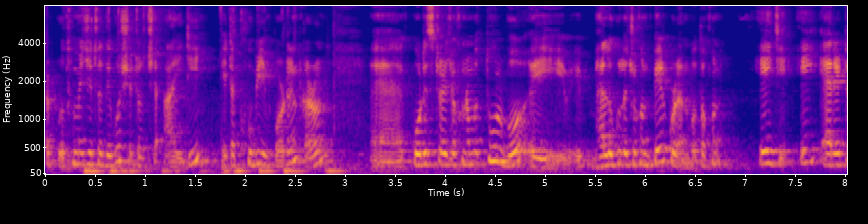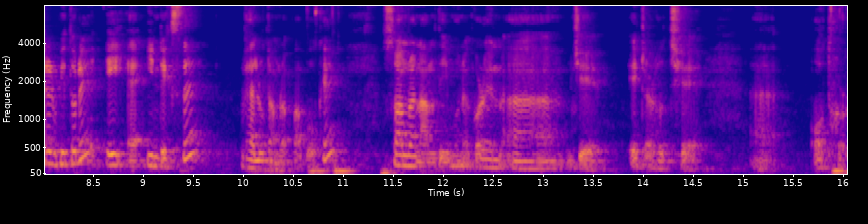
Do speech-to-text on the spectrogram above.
প্রথমে যেটা দেবো সেটা হচ্ছে আইডি এটা খুবই ইম্পর্টেন্ট কারণ কোরিস্টারে যখন আমরা তুলবো, এই ভ্যালুগুলো যখন বের করে আনব, তখন এই যে এই অ্যারেটার ভিতরে এই ইন্ডেক্সে ভ্যালুটা আমরা পাবো ওকে সো আমরা নাম দিই, মনে করেন যে এটার হচ্ছে অথর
